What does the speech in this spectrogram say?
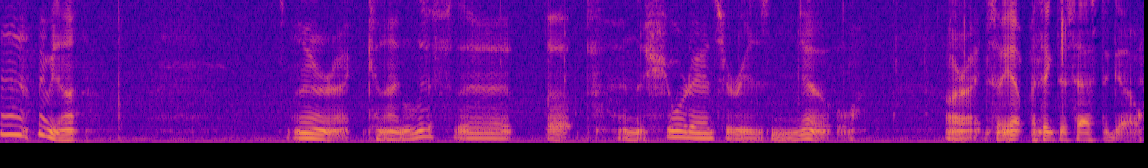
Eh, maybe not. Alright, can I lift that up? And the short answer is no. Alright, so yep, I think this has to go.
